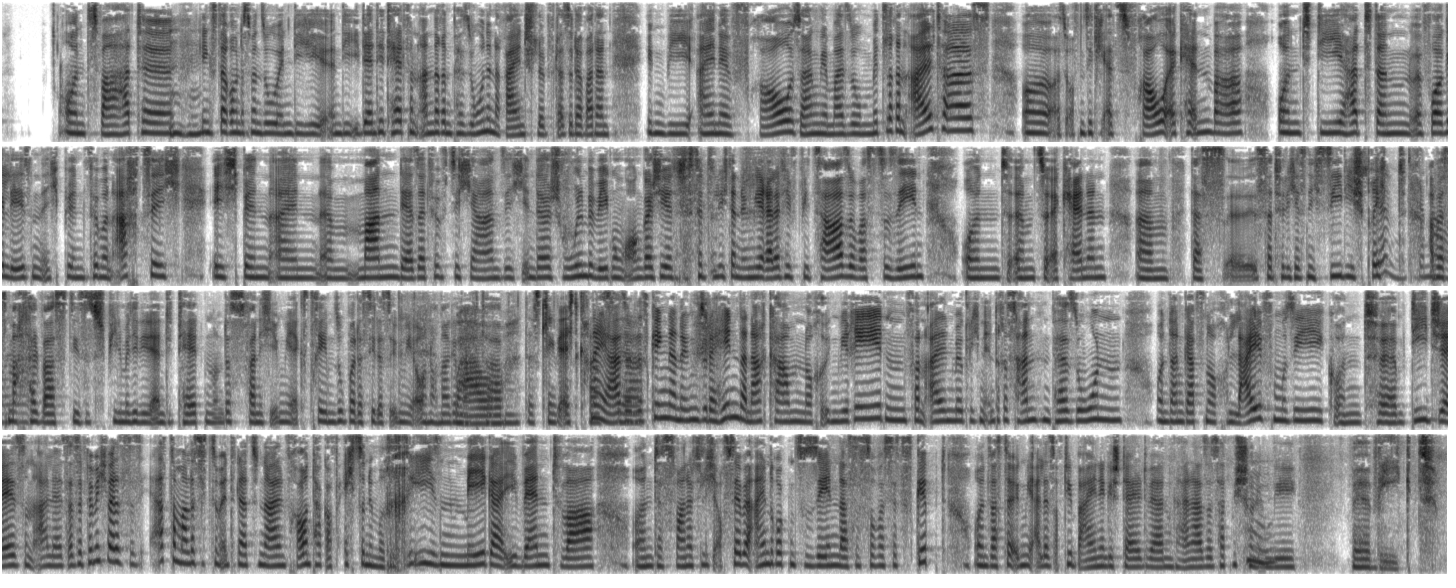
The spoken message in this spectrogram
Und zwar hatte, mhm. ging es darum, dass man so in die, in die Identität von anderen Personen reinschlüpft. Also da war dann irgendwie eine Frau, sagen wir mal so mittleren Alters, äh, also offensichtlich als Frau erkennbar. Und die hat dann äh, vorgelesen, ich bin 85, ich bin ein ähm, Mann, der seit 50 Jahren sich in der Schwulenbewegung engagiert. Das ist natürlich dann irgendwie relativ bizarr, sowas zu sehen und ähm, zu erkennen. Ähm, das äh, ist natürlich jetzt nicht sie, die spricht, Stimmt, genau, aber es macht halt was, dieses Spiel mit den Identitäten und das fand ich irgendwie extrem super, dass sie das irgendwie auch nochmal gemacht wow, haben. Das klingt echt krass. Naja, also ja. das ging dann irgendwie so dahin. Danach kamen noch irgendwie Reden von allen möglichen interessanten Personen und dann gab's noch Live-Musik und äh, DJs und alles. Also für mich war das das erste Mal, dass ich zum Internationalen Frauentag auf echt so einem riesen Mega-Event war und das war natürlich auch sehr beeindruckend zu sehen, dass es sowas jetzt gibt und was da irgendwie alles auf die Beine gestellt werden kann. Also es hat mich schon mhm. irgendwie bewegt.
